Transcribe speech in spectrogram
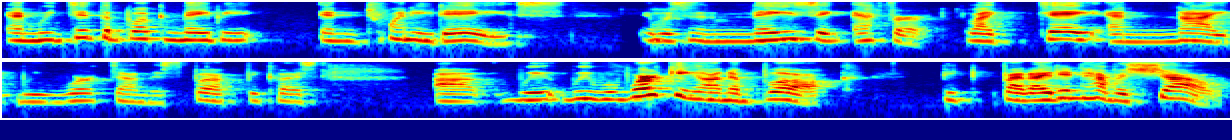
and we did the book maybe in 20 days, it was an amazing effort. Like day and night, we worked on this book because uh, we, we were working on a book, but I didn't have a show.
